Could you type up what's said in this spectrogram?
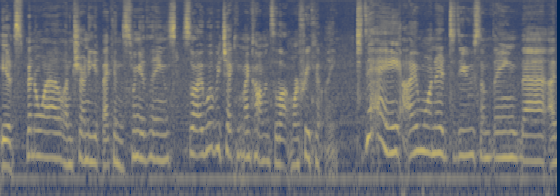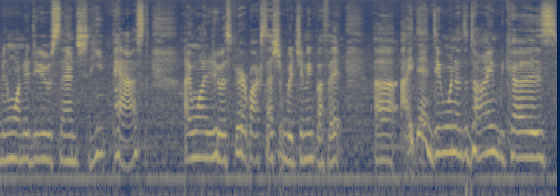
it's been a while. I'm trying to get back in the swing of things. So I will be checking my comments a lot more frequently. Today I wanted to do something that I've been wanting to do since he passed. I wanted to do a spirit box session with Jimmy Buffett. Uh, I didn't do one at the time because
